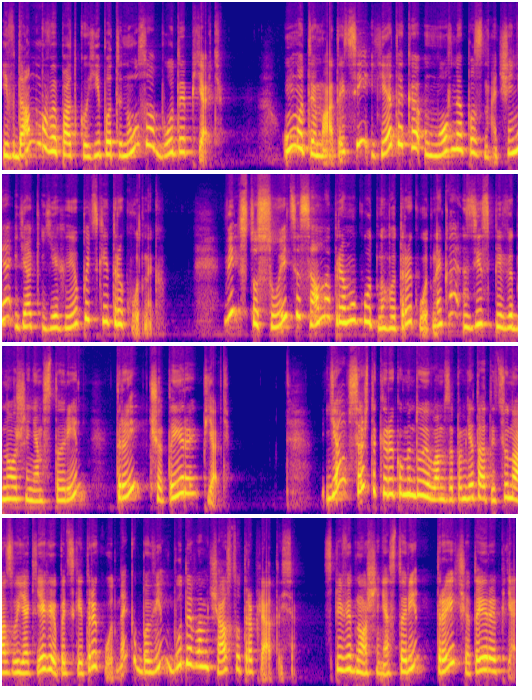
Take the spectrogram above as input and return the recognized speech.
і в даному випадку гіпотенуза буде 5. У математиці є таке умовне позначення, як єгипетський трикутник. Він стосується саме прямокутного трикутника зі співвідношенням сторін 3, 4, 5. Я все ж таки рекомендую вам запам'ятати цю назву як єгипетський трикутник, бо він буде вам часто траплятися. Співвідношення сторін 3, 4, 5.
